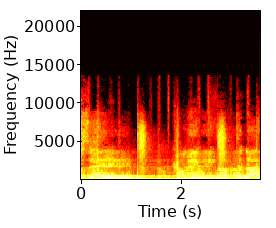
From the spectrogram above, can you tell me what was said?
Same. Coming from denial.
